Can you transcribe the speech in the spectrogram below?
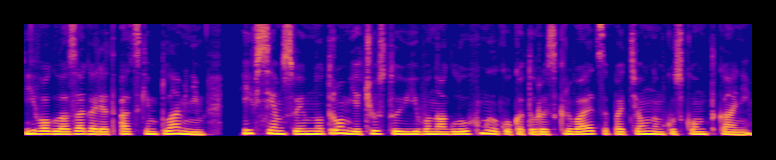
Его глаза горят адским пламенем, и всем своим нутром я чувствую его наглую хмылку, которая скрывается под темным куском ткани.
